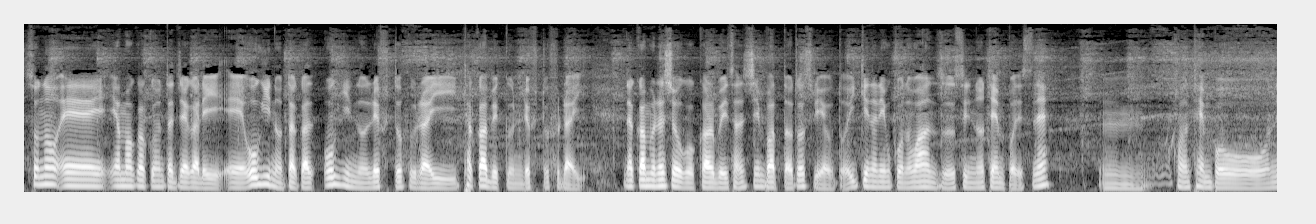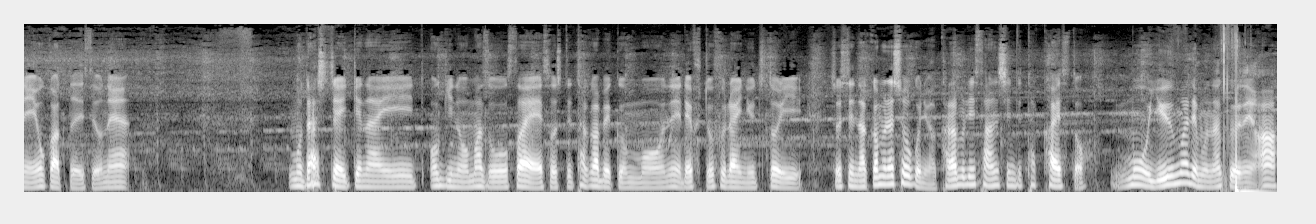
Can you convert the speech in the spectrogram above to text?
その、えー、山岡君立ち上がり、えー、荻野高、荻野レフトフライ、高部君レフトフライ、中村奨吾、空振り三振バッターとスリーアウト。いきなりこの one, two, three のテンポですね。うん、このテンポね、良かったですよね。もう出しちゃいけない荻野をまず抑え、そして高部君もね、レフトフライに打ち取り、そして中村翔吾には空振り三振で返すと。もう言うまでもなくね、あ、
